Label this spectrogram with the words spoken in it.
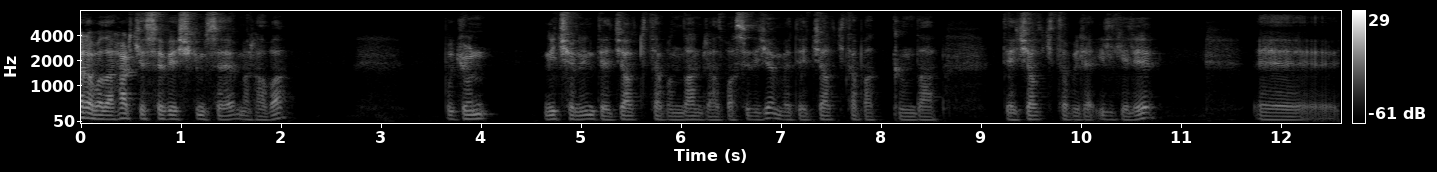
Merhabalar, herkese ve hiç kimseye merhaba. Bugün Nietzsche'nin Deccal kitabından biraz bahsedeceğim ve Deccal kitabı hakkında, Deccal kitabıyla ilgili eee,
